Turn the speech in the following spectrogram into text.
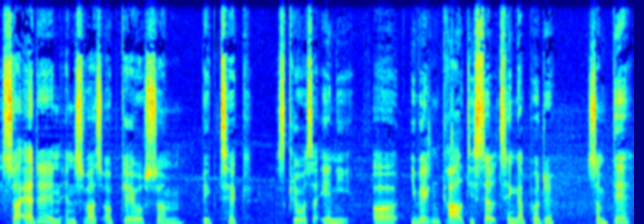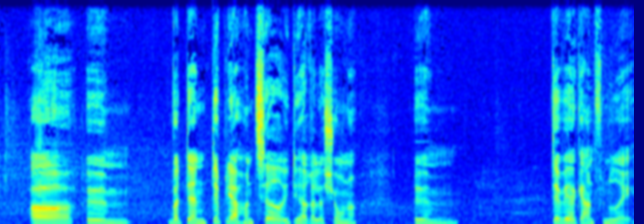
så er det en ansvarsopgave, som Big Tech skriver sig ind i, og i hvilken grad de selv tænker på det som det, og øhm, hvordan det bliver håndteret i de her relationer, øhm, det vil jeg gerne finde ud af.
